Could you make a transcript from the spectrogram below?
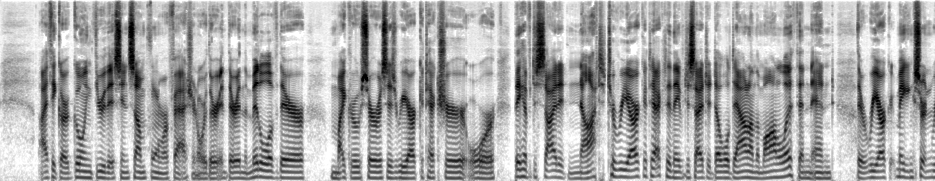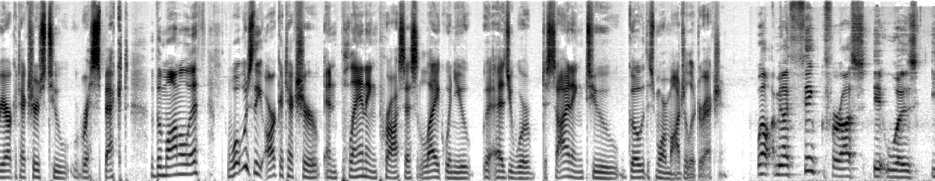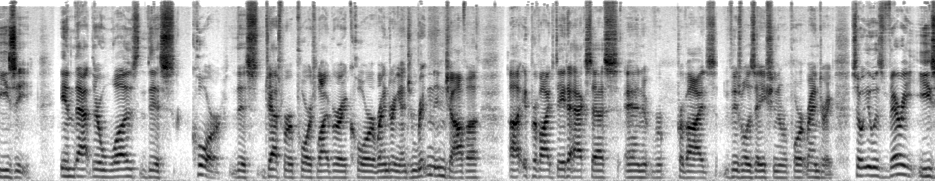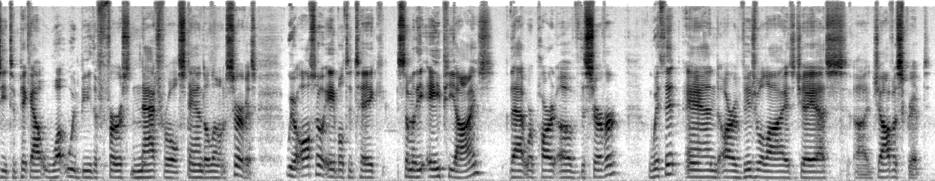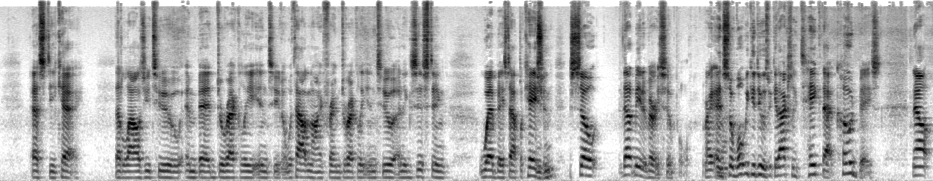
I think are going through this in some form or fashion, or they're they're in the middle of their microservices re-architecture, or they have decided not to re-architect and they've decided to double down on the monolith, and and they're re making certain re-architectures to respect the monolith. What was the architecture and planning process like when you, as you were deciding to go this more modular direction? Well, I mean, I think for us it was easy in that there was this core, this Jasper Reports library core rendering engine written in Java. Uh, it provides data access and it re- provides visualization and report rendering. So it was very easy to pick out what would be the first natural standalone service. We were also able to take some of the APIs that were part of the server with it and our Visualize JS uh, JavaScript SDK that allows you to embed directly into, you know, without an iframe, directly into an existing web-based application. Mm-hmm. So that made it very simple, right? And so what we could do is we could actually take that code base. Now,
